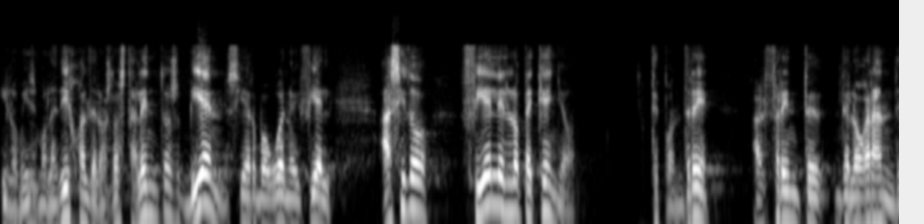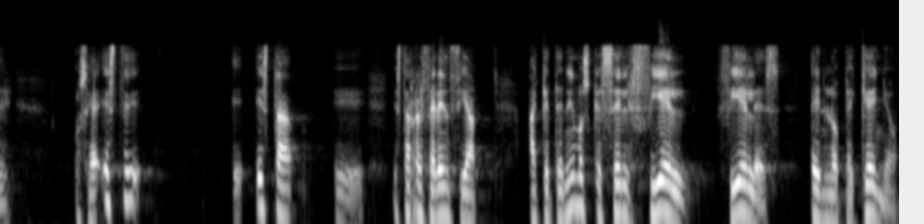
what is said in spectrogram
Y lo mismo le dijo al de los dos talentos, Bien, siervo bueno y fiel, has sido fiel en lo pequeño, te pondré al frente de lo grande. O sea, este, eh, esta, eh, esta referencia a que tenemos que ser fiel, fieles en lo pequeño,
